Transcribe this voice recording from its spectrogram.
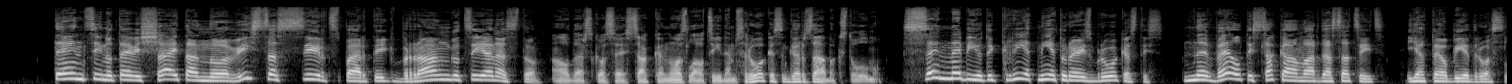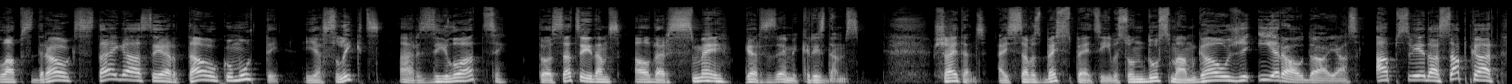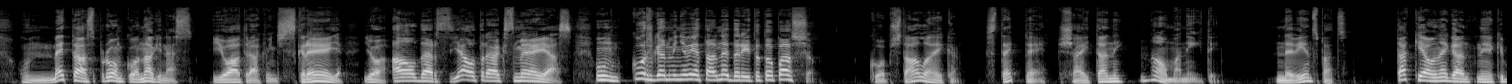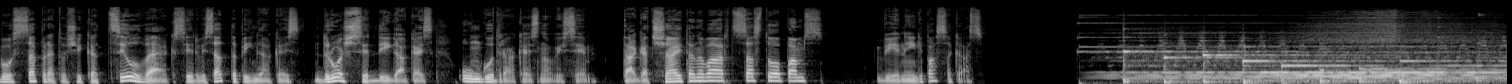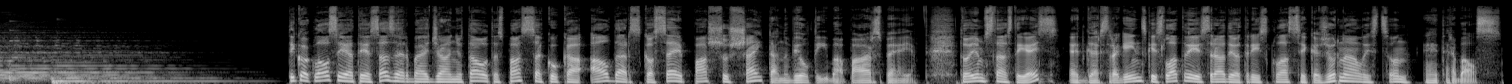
Tencinu tevi šaitan no visas sirds par tik brangu cienestu, Aldārs Kosē saka, noslaucīdams rokas gar zābakstulmu. Sen nebiju tik krietni ieturējis brokastis, nevelti sakām vārdā sacīts, ja tev biedros labs draugs, staigāsi ar tauku muti, ja slikts ar zilo aci. To sacīdams, Alders smeja gar zemi krizdams. Šaitans aiz savas bezspēcības un dusmām gauži ieraudājās, apsviedās apkārt un metās prom, ko nagines. Jo ātrāk viņš skrēja, jo Alders jautrāk smējās, un kurš gan viņa vietā nedarītu to pašu? Kopš tā laika stepē šaitani nav manīti. Neviens pats. Tak jau negantnieki būs sapratuši, ka cilvēks ir visattapīgākais, drošsirdīgākais un gudrākais no visiem. Tagad šaitana vārds sastopams vienīgi pasakās. Tikko klausījāties azerbaidžāņu tautas pasaku, kā Aldars Kosē pašu šaitanu viltībā pārspēja. To jums stāstīja es, Edgars Ragīnskis, Latvijas Radio 3 klasika žurnālists un ētera balss.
